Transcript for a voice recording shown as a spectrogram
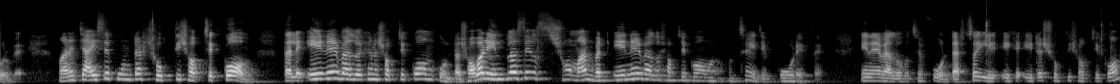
করবে? মানে চাইছে কোনটার শক্তি সবচেয়ে কম। তাহলে এন এর ভ্যালু এখানে সবচেয়ে কম কোনটা? সবার এন প্লাস এল সমান বাট এন এর ভ্যালু সবচেয়ে কম হচ্ছে এই যে ফোর এফ এ। এন এর ভ্যালু হচ্ছে ফোর দ্যাটস ওয়াই এটার শক্তি সবচেয়ে কম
